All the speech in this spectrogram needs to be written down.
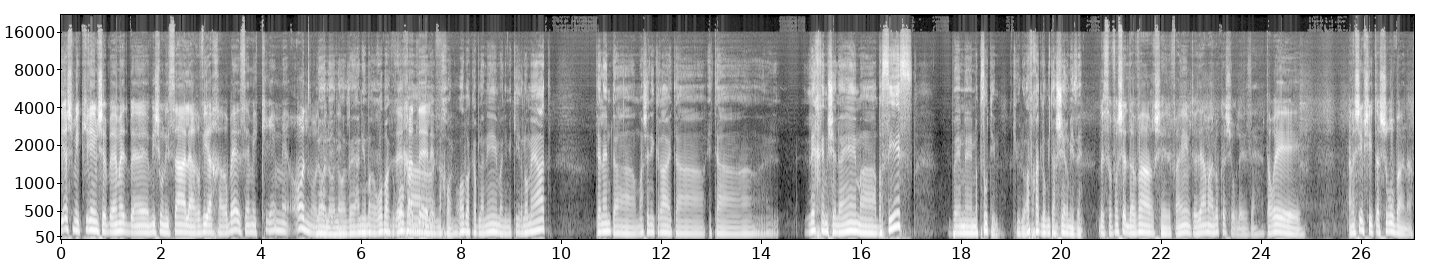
יש מקרים שבאמת ב- מישהו ניסה להרוויח הרבה, זה מקרים מאוד מאוד לא, לא, לא, זה, אני אומר, רוב, ה- זה רוב, אחד ה- לאלף. נכון, רוב הקבלנים, אני מכיר לא מעט, תן להם את ה... מה שנקרא, את ה... את הלחם שלהם, הבסיס, והם אה, מבסוטים. כאילו, אף אחד לא מתעשר מזה. בסופו של דבר, שלפעמים, אתה יודע מה, לא קשור לזה. אתה רואה אנשים שהתעשרו בענף,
